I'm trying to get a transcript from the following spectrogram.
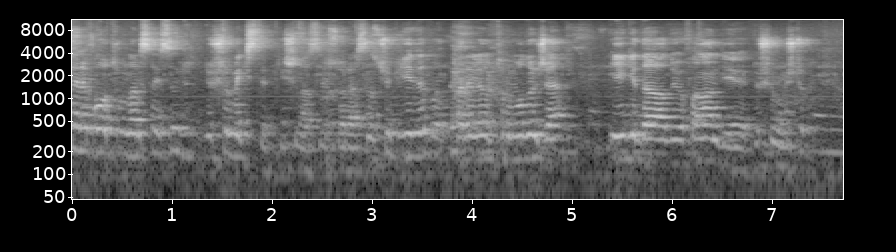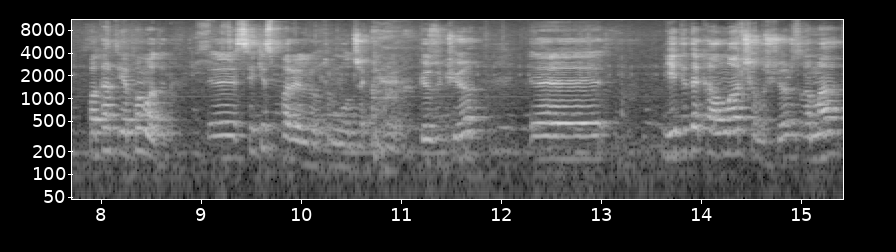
Sene bu oturumların sayısını düşürmek istedik işin aslını sorarsanız. Çünkü 7 paralel oturum olunca ilgi dağılıyor falan diye düşünmüştük. Fakat yapamadık. 8 paralel oturum olacak gibi gözüküyor. 7'de kalmaya çalışıyoruz ama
